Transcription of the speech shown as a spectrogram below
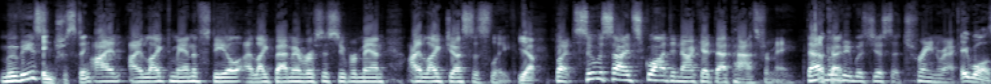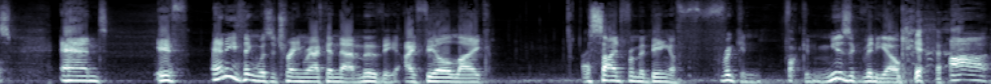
movies. Interesting. I I liked Man of Steel, I liked Batman versus Superman, I liked Justice League. Yep. But Suicide Squad did not get that pass from me. That Okay. movie was just a train wreck. It was. And if anything was a train wreck in that movie, I feel like, aside from it being a freaking fucking music video, uh,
